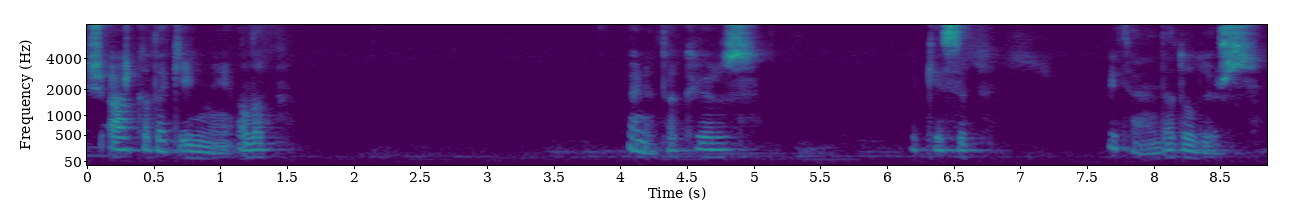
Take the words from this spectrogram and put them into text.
Şu arkadaki ilmeği alıp öne takıyoruz ve kesip bir tane de doluyoruz.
